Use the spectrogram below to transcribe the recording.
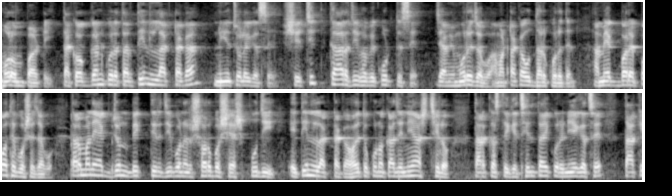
মলম পার্টি। তাকে অজ্ঞান করে তার তিন লাখ টাকা নিয়ে চলে গেছে। সে চিৎকার যেভাবে করতেছে যে আমি মরে যাব, আমার টাকা উদ্ধার করে দেন, আমি একবারে পথে বসে যাব। তার মানে একজন ব্যক্তির জীবনের সর্বশেষ পুঁজি এই তিন লাখ টাকা হয়তো কোনো কাজে নিয়ে আসছিল, তার কাছ থেকে ছিনতাই করে নিয়ে গেছে, তাকে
